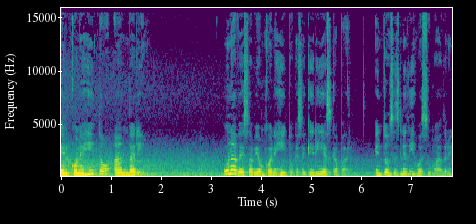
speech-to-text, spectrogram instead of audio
El conejito andarín. Una vez había un conejito que se quería escapar. Entonces le dijo a su madre,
